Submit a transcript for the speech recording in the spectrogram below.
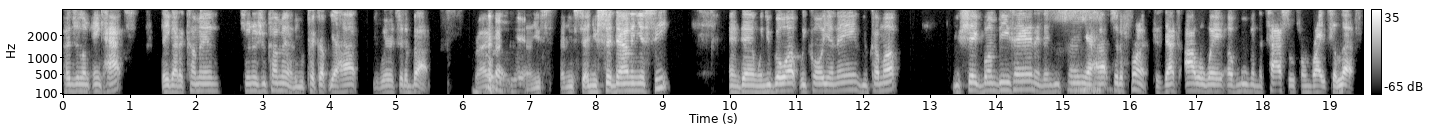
pendulum ink hats. They gotta come in. As soon as you come in, you pick up your hat, you wear it to the back, right? yeah. And you and you and you sit down in your seat. And then when you go up, we call your name. You come up, you shake Bun B's hand and then you turn your hat to the front because that's our way of moving the tassel from right to left.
